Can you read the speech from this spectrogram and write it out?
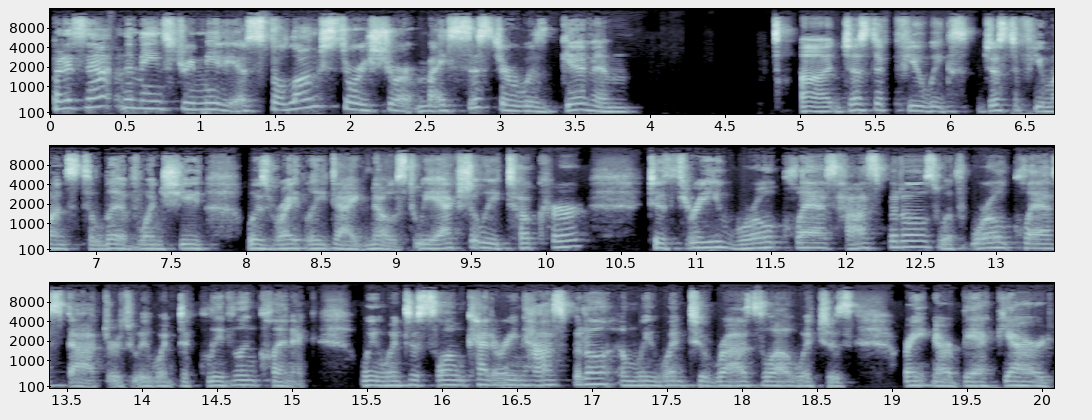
but it's not in the mainstream media. So, long story short, my sister was given uh, just a few weeks, just a few months to live when she was rightly diagnosed. We actually took her to three world class hospitals with world class doctors. We went to Cleveland Clinic, we went to Sloan Kettering Hospital, and we went to Roswell, which is right in our backyard.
